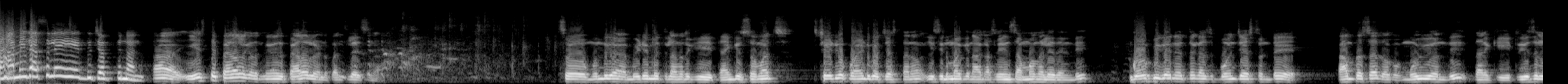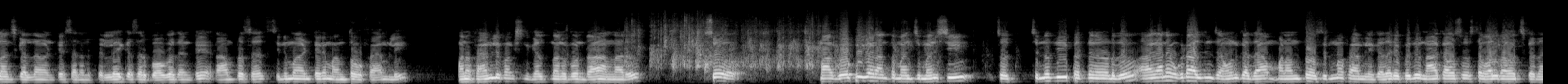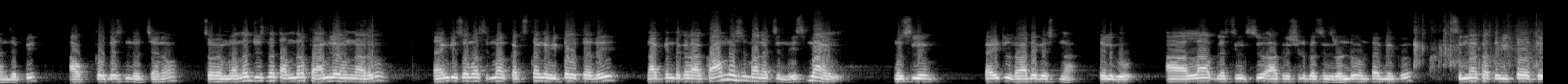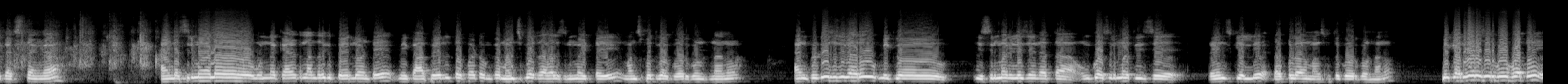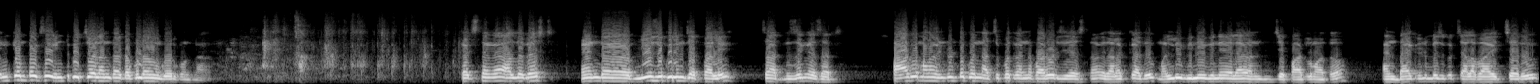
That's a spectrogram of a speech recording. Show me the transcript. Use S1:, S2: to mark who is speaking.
S1: నా మీద అసలే చెప్తున్నాను.
S2: వేస్తే పేలాలి కదా మేము పేలాలండి పంచలేసిన. సో ముందుగా మీడియా మిత్రులందరికీ థ్యాంక్ యూ సో మచ్ స్ట్రేట్గా పాయింట్కి వచ్చేస్తాను. ఈ సినిమాకి నాకు అసలు ఏం సంబంధం లేదండి. గోపి గారిని ఇద్దరం కలిసి ఫోన్ చేస్తుంటే రామ్ ప్రసాద్ ఒక మూవీ ఉంది. దానికి ట్రీజర్ లాంచ్కి వెళ్దామంటే సార్ నన్ను పెళ్ళైక సార్ బాగోదంటే రామ్ ప్రసాద్ సినిమా అంటేనే మనతో ఒక ఫ్యామిలీ మన ఫ్యామిలీ ఫంక్షన్కి వెళ్తున్నాను అనుకోని రా అన్నారు. సో మా గోపి గారు అంత మంచి మనిషి. సో చిన్నది పెద్ద ఉండదు. అనగానే ఒకటే ఆలోచించి అవును కదా మనంతా సినిమా ఫ్యామిలీ కదా రేపు నాకు అవసరం వస్తే వాళ్ళు రావచ్చు కదా అని చెప్పి ఆ ఒక్క ఉద్దేశంతో వచ్చాను. సో మిమ్మల్ని అందరం చూసినట్టు అందరూ ఫ్యామిలీ ఉన్నారు. Thank you so much cinema ఖచ్చితంగా హిట్ అవుతుంది. నాకు ఇంత కాంబినేషన్ బాగా నచ్చింది. Ismail Muslim title Radhakrishna Telugu. ఆ అల్లా బ్లెస్సింగ్స్ ఆ కృష్ణుడు బ్లెస్సింగ్స్ రెండు ఉంటాయి మీకు. సినిమా పెద్ద హిట్ అవుతుంది ఖచ్చితంగా. అండ్ సినిమాలో ఉన్న క్యారెక్టర్లు అందరికీ పేర్లు ఉంటాయి మీకు ఆ పేర్లతో పాటు ఇంకా మంచి పేరు రావాలి సినిమా హిట్ అయ్యి. మనస్ఫూర్తిగా కోరుకుంటున్నాను. అండ్ ప్రొడ్యూసర్ గారు మీకు ఈ సినిమా రిలీజ్ అయిన తర్వాత ఇంకో సినిమా తీసే రేంజ్కి వెళ్ళి డబ్బులు మనస్ఫూర్తి కోరుకుంటున్నాను. మీకు అది కూడా సరిపోతే ఇన్కమ్ ట్యాక్స్ ఇంటికి వచ్చే డబ్బులు కోరుకుంటున్నాను. ఖచ్చితంగా all the best and music గురించి చెప్పాలి. సార్ నిజంగా సార్ పాటలు మనం వింటుంటే కొన్ని నచ్చపోతే ఫార్వర్డ్ చేస్తాం ఇది అలా కాదు. మళ్ళీ విని వినేలా అనిపించే పాటలు మాత్రం. అండ్ బ్యాక్గ్రౌండ్ మ్యూజిక్ చాలా బాగా ఇచ్చారు.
